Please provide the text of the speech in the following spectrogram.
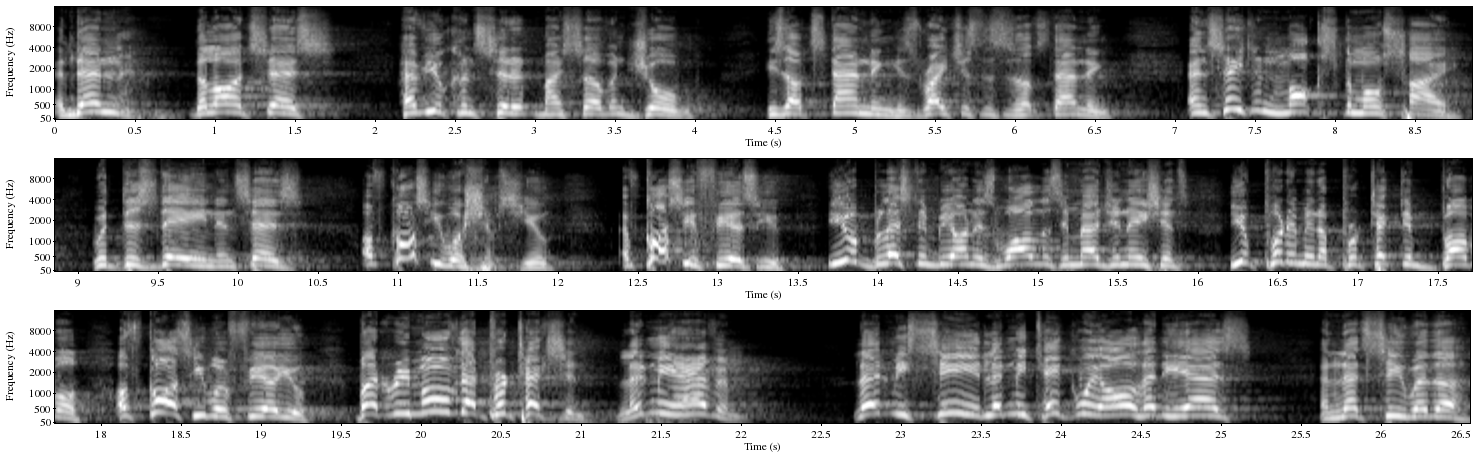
And then the Lord says, Have you considered my servant Job? He's outstanding. His righteousness is outstanding. And Satan mocks the Most High with disdain and says, Of course he worships you. Of course he fears you. You blessed him beyond his wildest imaginations. You put him in a protective bubble. Of course he will fear you. But remove that protection. Let me have him. Let me see it. Let me take away all that he has. And let's see whether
